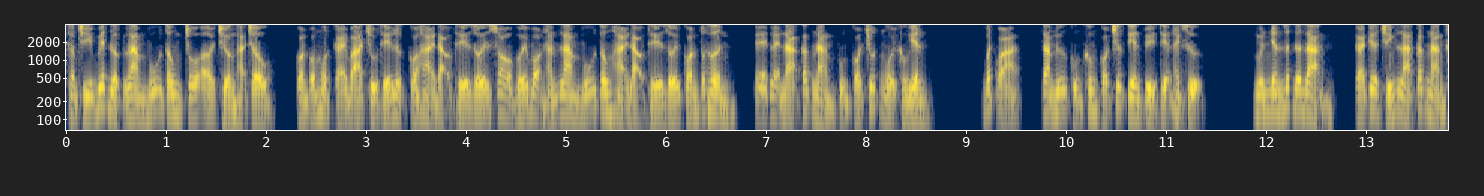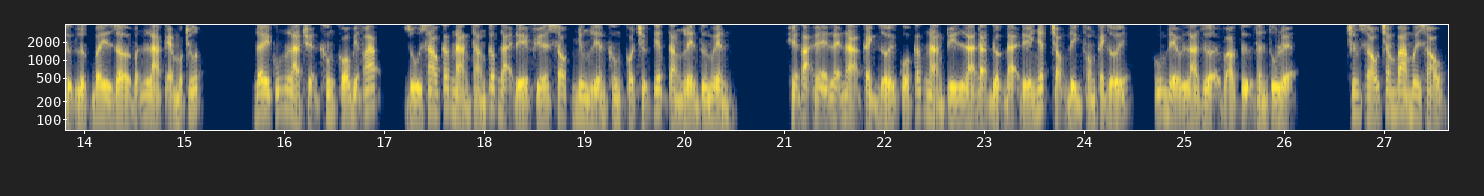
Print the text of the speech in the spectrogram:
thậm chí biết được lam vũ tông chỗ ở trường hạ châu còn có một cái bá chủ thế lực có hải đảo thế giới so với bọn hắn lam vũ tông hải đảo thế giới còn tốt hơn hệ lẽ nạ các nàng cũng có chút ngồi không yên. Bất quá tam nữ cũng không có trước tiên tùy tiện hành sự. Nguyên nhân rất đơn giản cái kia chính là các nàng thực lực bây giờ vẫn là kém một chút. Đây cũng là chuyện không có biện pháp dù sao các nàng thăng cấp đại đế phía sau nhưng liền không có trực tiếp tăng lên tư nguyên. Hiện tại hệ lẽ nạ cảnh giới của các nàng tuy là đạt được đại đế nhất trọng đỉnh phong cảnh giới cũng đều là dựa vào tự thân tu luyện. Chương 636,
